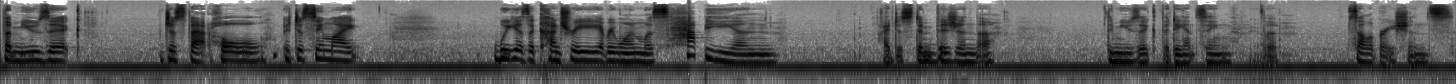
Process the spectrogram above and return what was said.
the music, just that whole, it just seemed like we as a country, everyone was happy, and I just envisioned the the music, the dancing, the celebrations.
